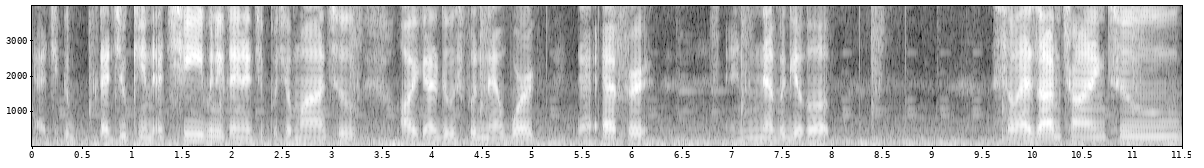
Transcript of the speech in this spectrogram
That you can that you can achieve anything that you put your mind to. All you gotta do is put in that work, that effort, and never give up. So as I'm trying to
